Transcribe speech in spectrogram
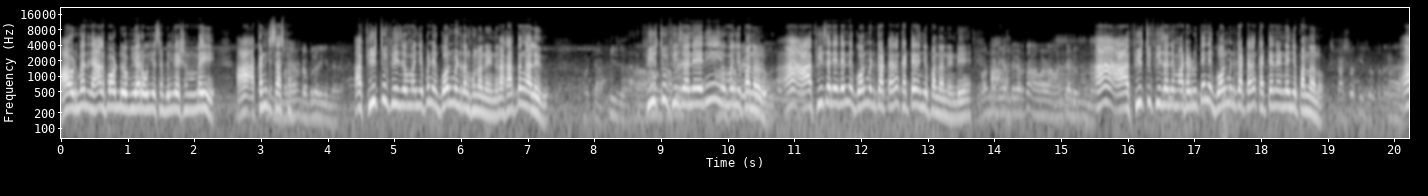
ఆవిడ మీద నేలపాటు బీఆర్ఓ చేసిన డెలిగేషన్ ఉన్నాయి ఆ- అక్కడి నుంచి సస్పెండ్ ఆ ఫీజు టు ఫీజు ఇవ్వమని చెప్పి నేను గవర్నమెంట్ అనుకున్నానండి. నాకు అర్థం కాలేదు. ఫీజు. టు ఫీజు అనేది ఇవ్వమని చెప్పి అన్నారు ఆ ఆ ఫీజు అనేది నేను గవర్నమెంట్ కట్టాను? కట్టానని చెప్పి అన్నానండి ఆ, ఆ ఫీజు టు ఫీజు అనే మాట అడిగితే నేను గవర్నమెంట్ కట్టాను? కట్టానండి అని చెప్పి అన్నాను ఆ,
